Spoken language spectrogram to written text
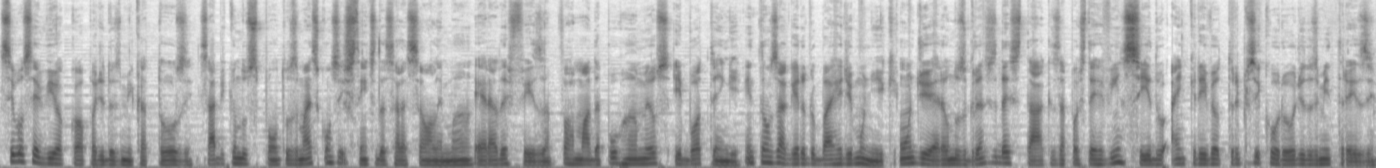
Se você viu a Copa de 2014, sabe que um dos pontos mais consistentes da seleção alemã era a defesa, formada por Hummels e Boateng, então zagueiro do Bayern de Munique, onde era um dos grandes destaques após ter vencido a incrível Tríplice Coroa de 2013.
